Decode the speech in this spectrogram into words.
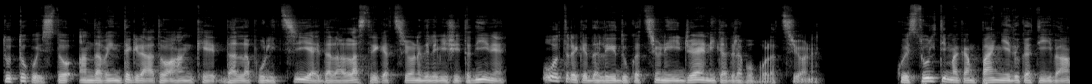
Tutto questo andava integrato anche dalla pulizia e dalla lastricazione delle vie cittadine, oltre che dall'educazione igienica della popolazione. Quest'ultima campagna educativa,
